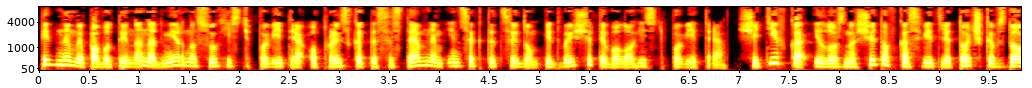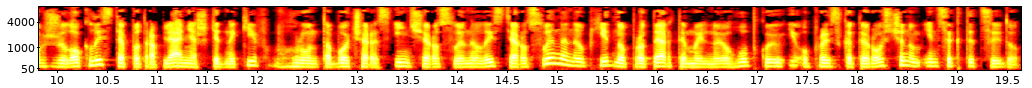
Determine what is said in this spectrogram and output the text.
Під ними павутина, надмірна сухість повітря, оприскати системним інсектицидом, підвищити вологість повітря. Щитівка і лознощитовка світлі точки вздовж жилок листя потрапляння шкідників в ґрунт або через інші рослини листя рослини необхідно протерти мильною губкою і оприскати розчином інсектициду.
